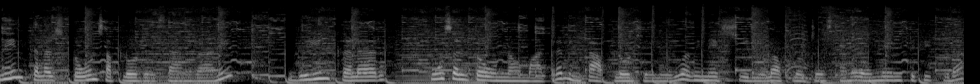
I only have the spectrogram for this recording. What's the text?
గ్రీన్ కలర్ స్టోన్స్ అప్లోడ్ చేశాను కానీ గ్రీన్ కలర్ పూసలతో ఉన్నవి మాత్రం ఇంకా అప్లోడ్ చేయలేదు. అవి నెక్స్ట్ వీడియోలో అప్లోడ్ చేస్తాను. రెండింటికి కూడా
